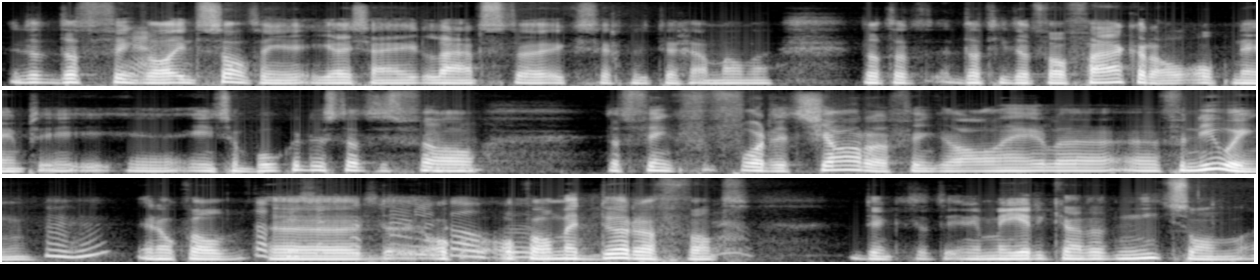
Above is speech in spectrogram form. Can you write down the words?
En dat, dat vind ik Ja. wel interessant. En jij zei laatst, eh, ik zeg nu tegen Amanda, dat, dat, dat hij dat wel vaker al opneemt in, in, in zijn boeken. Dus dat is wel, dat vind ik voor dit genre vind ik wel een hele eh, vernieuwing. Mhm. En ook wel, eh, ook, ook, ook eh. wel met durf, want Ik denk dat in Amerika dat niet zo'n... eh,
